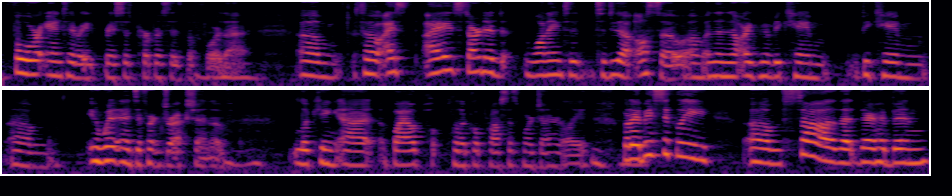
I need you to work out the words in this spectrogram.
for anti-racist purposes before that. Um, so I, I started wanting to, to do that also, um, and then the argument became became um, you know went in a different direction of mm-hmm. looking at biopolitical process more generally. Mm-hmm. But I basically um, saw that there had been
